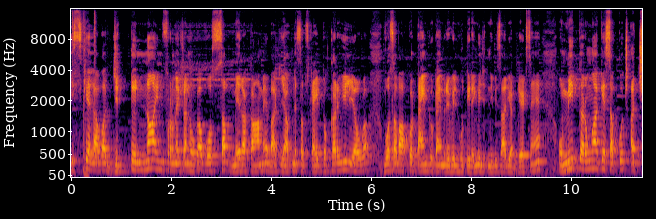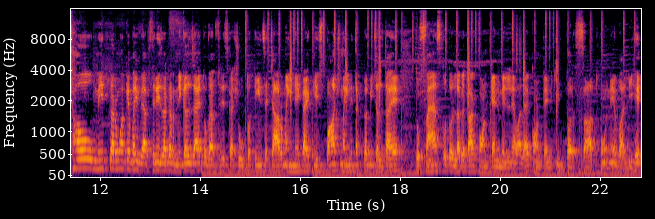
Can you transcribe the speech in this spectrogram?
इसके अलावा जितना इन्फॉर्मेशन होगा, वो सब मेरा काम है। बाकी आपने सब्सक्राइब तो कर ही लिया होगा। वो सब आपको टाइम टू टाइम रिवील होती रहेंगी, जितनी भी सारी अपडेट्स हैं। उम्मीद करूँगा कि सब कुछ अच्छा हो। उम्मीद करूँगा कि भाई वेब सीरीज़ अगर निकल जाए तो वेब सीरीज़ का शूट तो तीन से चार महीने का एटलीस्ट पाँच महीने तक का भी चलता है। तो फैंस को तो लगातार कॉन्टेंट मिलने वाला है। कॉन्टेंट की बरसात होने वाली है।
